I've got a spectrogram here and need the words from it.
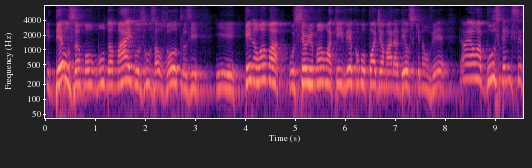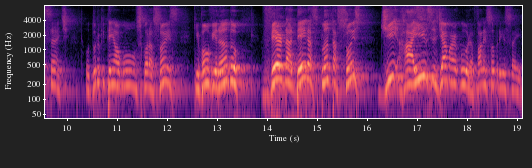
que Deus amou o mundo, amai-vos uns aos outros, e, e quem não ama o seu irmão a quem vê, como pode amar a Deus que não vê? Então é uma busca incessante. O duro que tem alguns corações que vão virando verdadeiras plantações de raízes de amargura. Falem sobre isso aí,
